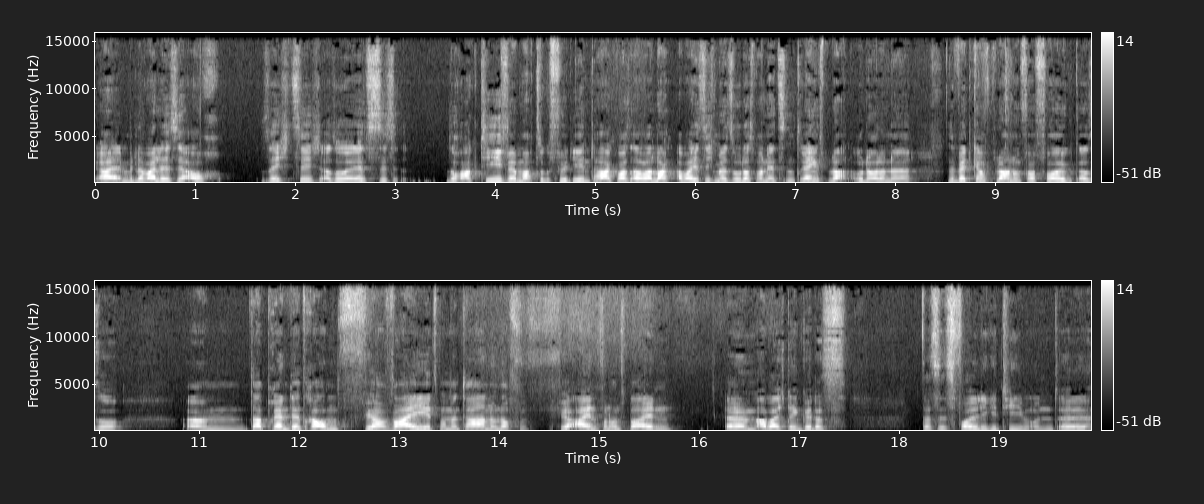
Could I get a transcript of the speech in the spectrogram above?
ja, mittlerweile ist er auch 60, also er ist noch aktiv, er macht so gefühlt jeden Tag was, aber lang, aber jetzt nicht mehr so, dass man jetzt einen Trainingsplan oder eine, eine Wettkampfplanung verfolgt. Also ähm, da brennt der Traum für Hawaii jetzt momentan nur noch für, einen von uns beiden. Ähm, aber ich denke, das, das ist voll legitim und äh,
